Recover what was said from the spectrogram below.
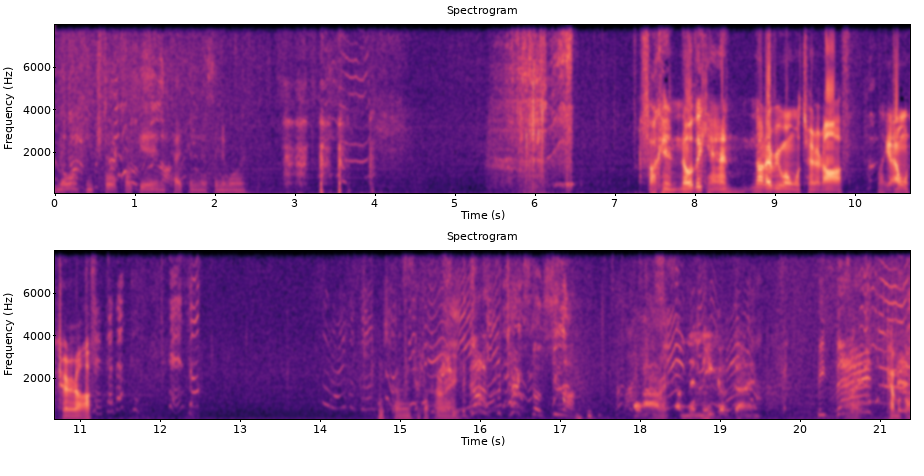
no one can control fucking Titanness anymore. Fucking no they can. Not everyone will turn it off. Like I won't turn it off. He's coming. Alright. The goddess protects those Sheila. Wow, on the nick of time. Be bad! Alright, chemical.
